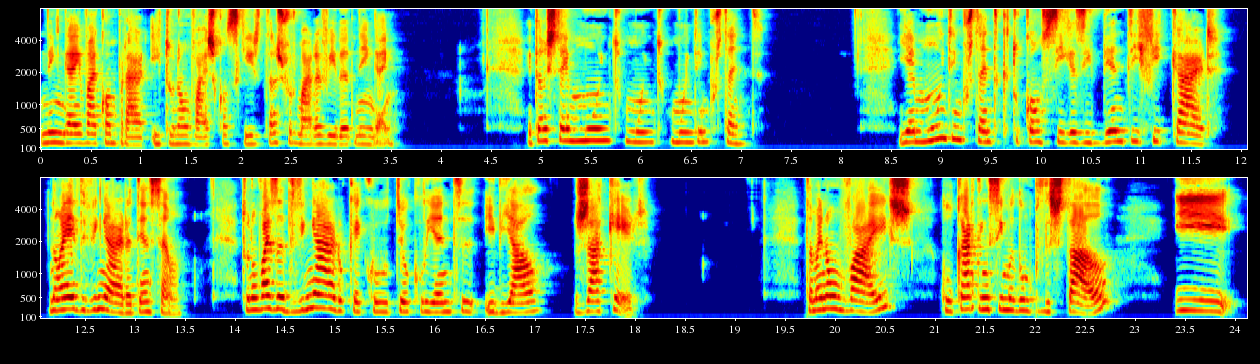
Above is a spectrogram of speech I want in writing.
ninguém vai comprar e tu não vais conseguir transformar a vida de ninguém. Então isto é muito, muito, muito importante. E é muito importante que tu consigas identificar, não é adivinhar, atenção. Tu não vais adivinhar o que é que o teu cliente ideal já quer também não vais colocar-te em cima de um pedestal e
